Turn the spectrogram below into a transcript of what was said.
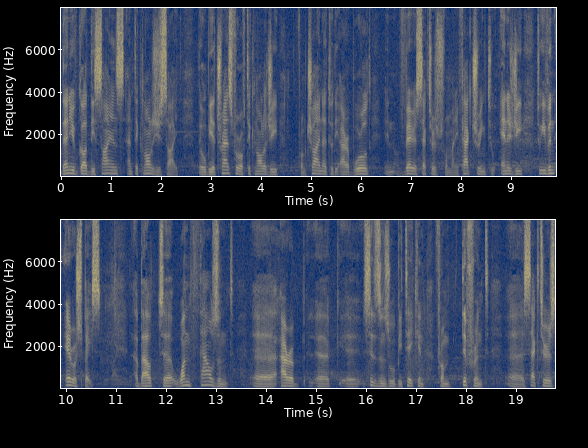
Then you've got the science and technology side. There will be a transfer of technology from China to the Arab world in various sectors, from manufacturing to energy to even aerospace. About uh, 1,000 uh, Arab uh, citizens will be taken from different uh, sectors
